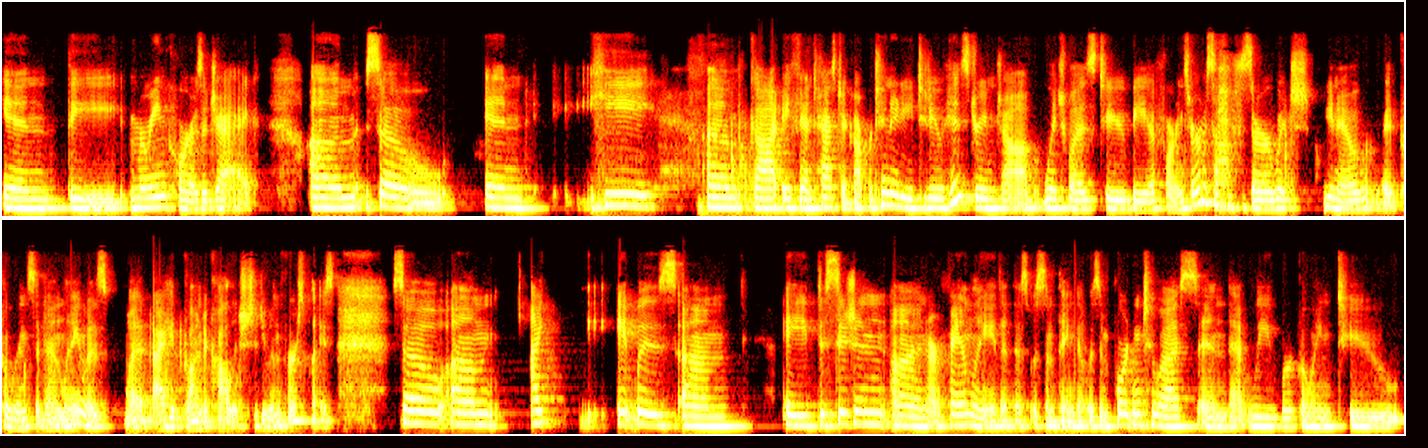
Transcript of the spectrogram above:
in the marine corps as a jag. Um, so and he um, got a fantastic opportunity to do his dream job which was to be a foreign service officer which you know coincidentally was what i had gone to college to do in the first place. So um, i it was a decision on our family that this was something that was important to us and that we were going to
